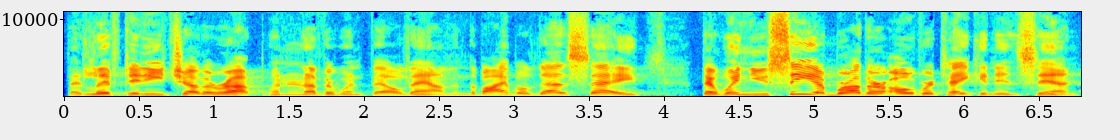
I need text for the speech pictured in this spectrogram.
They lifted each other up when another one fell down. And the Bible does say that when you see a brother overtaken in sin,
